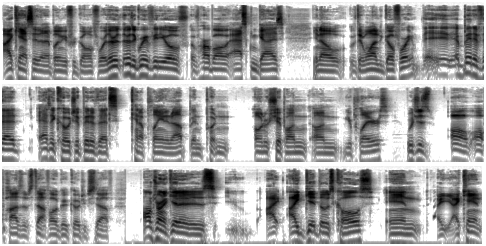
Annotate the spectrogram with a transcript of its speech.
I can't say that I blame you for going for it. There, there's a great video of, of Harbaugh asking guys, you know, if they wanted to go for it. A bit of that, as a coach, a bit of that's kind of playing it up and putting ownership on on your players, which is all all positive stuff, all good coaching stuff. All I'm trying to get at is, I I get those calls and I I can't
